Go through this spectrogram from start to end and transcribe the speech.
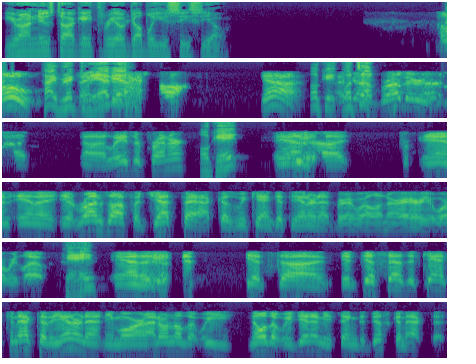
you're on News Talk 830 WCCO. Hello. Hi, Rick. Do Thank we have you? taking. Yeah. Okay, I've what's got up? A brother, uh, uh, laser printer, Okay. and uh, and and uh, it runs off a jetpack because we can't get the internet very well in our area where we live, Okay. and it it it, uh, it just says it can't connect to the internet anymore, and I don't know that we know that we did anything to disconnect it.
